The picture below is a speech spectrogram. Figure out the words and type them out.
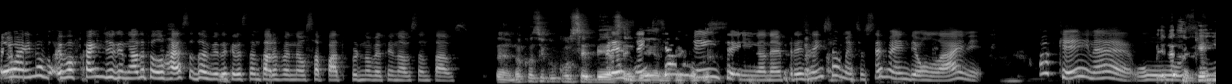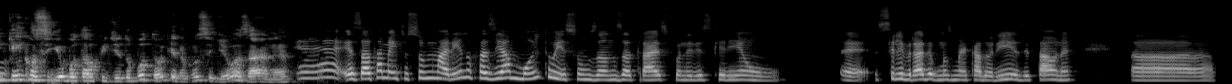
Eu ainda vou, eu vou ficar indignada pelo resto da vida que eles tentaram vender o sapato por 99 centavos. Eu não consigo conceber essa ideia. Presencialmente ainda, né? Presencialmente. Se você vende online, ok, né? O, Beleza, quem, quem conseguiu botar o pedido botou, quem não conseguiu, azar, né? É, exatamente. O Submarino fazia muito isso uns anos atrás, quando eles queriam é, se livrar de algumas mercadorias e tal, né? Uh,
